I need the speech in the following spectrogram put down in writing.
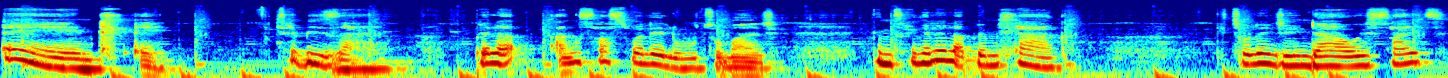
Enhle futhi ebizayo phela angisaswele lutho manje ngimthengele lapha emhlanga. Ngithole nje indawo isite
